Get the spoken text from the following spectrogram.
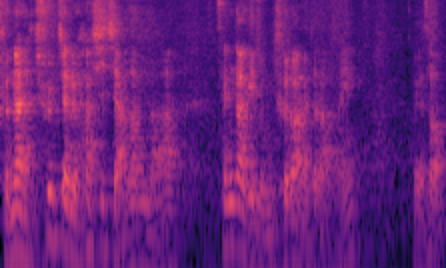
그날 출제를 하시지 않았나 생각이 좀 들어 얘들아 그래서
